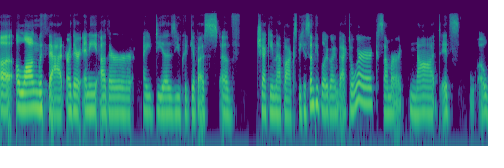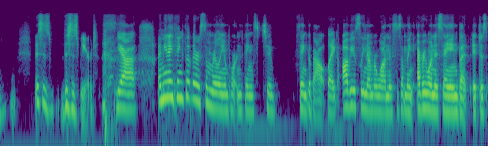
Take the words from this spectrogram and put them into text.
uh, along with that, are there any other ideas you could give us of checking that box? Because some people are going back to work, some are not. It's oh, this is this is weird. yeah. I mean, I think that there's some really important things to think about. Like obviously number 1, this is something everyone is saying but it just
